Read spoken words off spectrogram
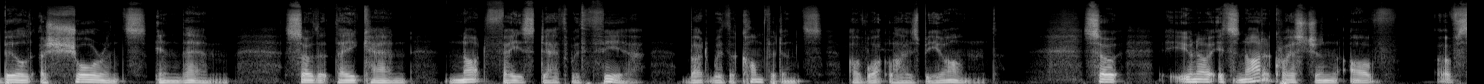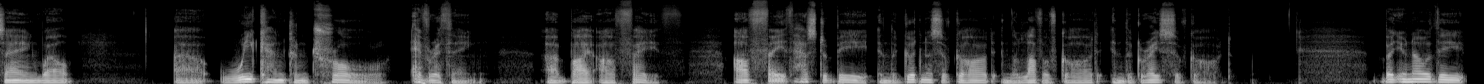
build assurance in them so that they can not face death with fear, but with the confidence of what lies beyond. So, you know, it's not a question of of saying, well, uh, we can control everything uh, by our faith. Our faith has to be in the goodness of God, in the love of God, in the grace of God. But you know, the,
